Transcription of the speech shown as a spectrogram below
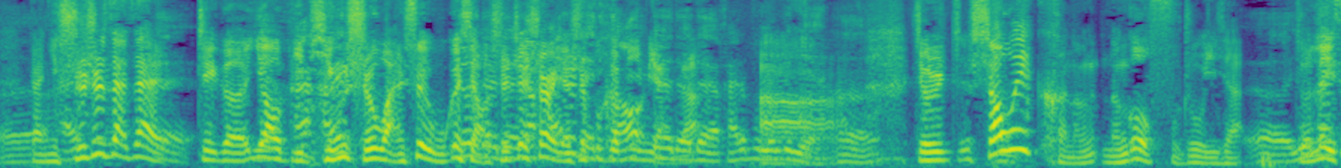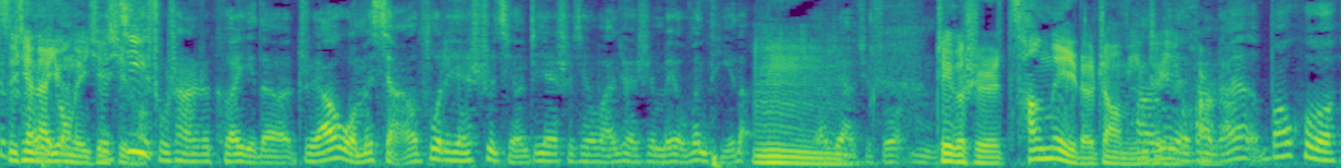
呃，但你实实在在这个要比平时晚睡五个小时，这事儿也是不可避免的。对对对，还是不能避免。啊嗯，就是稍微可能能够辅助一下，呃，就类似现在用的一些技。术上是可以的，只要我们想要做这件事情，这件事情完全是没有问题的。嗯要这样去说。嗯，这个是舱内的照明这一块包括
